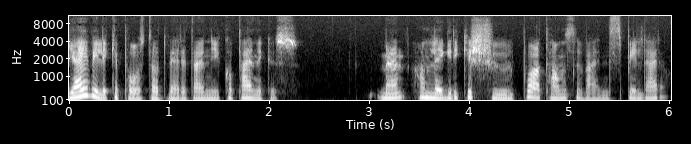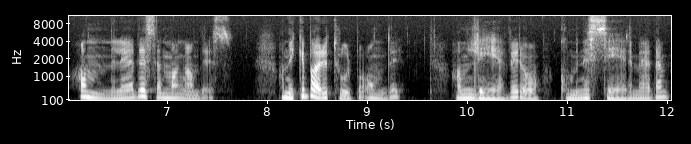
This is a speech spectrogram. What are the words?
Jeg vil ikke påstå at Verrett er en ny Kopernikus, men han legger ikke skjul på at hans verdensbilde er annerledes enn mange andres. Han ikke bare tror på ånder, han lever og kommuniserer med dem.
